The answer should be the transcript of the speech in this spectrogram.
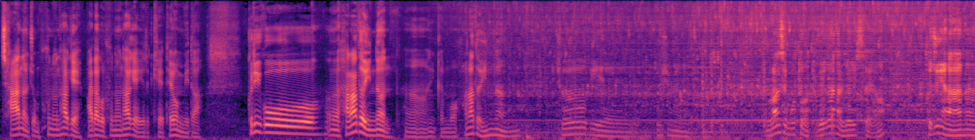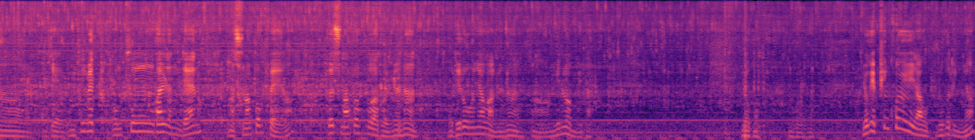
차 안을 좀 훈훈하게 바닥을 훈훈하게 이렇게 데웁니다. 그리고 어, 하나 더 있는 어, 그러니까 뭐 하나 더 있는 저기에 보시면은 노란색 모터가 두 개가 달려 있어요. 그 중에 하나는 이제 온풍 맥, 온풍 관련된 어, 순환 펌프예요. 그 순환 펌프가 돌면은 어디로 오냐고 하면은 어, 일로 옵니다. 요거, 요거, 요거. 요게 핀코일이라고 부르거든요.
